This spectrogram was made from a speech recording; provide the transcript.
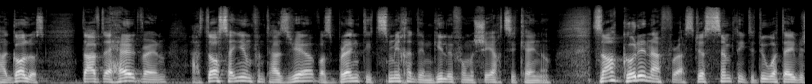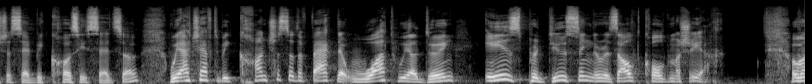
Hagolus. Darf der Held was bringt die dem Gile It's not good enough for us just simply to do what David just said because he said so. We actually have to be conscious of the fact that what we are doing is producing the result called Mashiach. So we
